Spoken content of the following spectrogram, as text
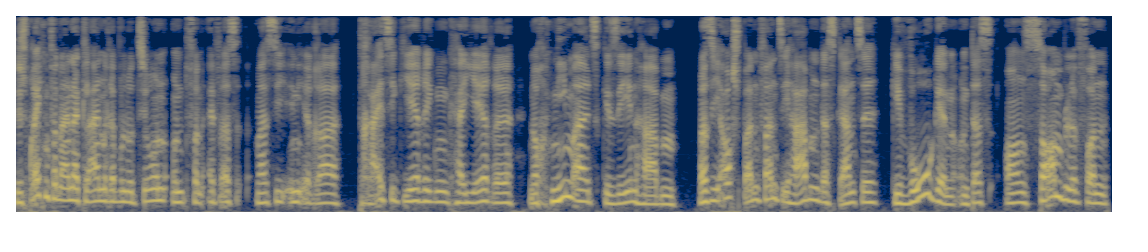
Sie sprechen von einer kleinen Revolution und von etwas, was sie in ihrer 30-jährigen Karriere noch niemals gesehen haben. Was ich auch spannend fand, sie haben das Ganze gewogen und das Ensemble von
